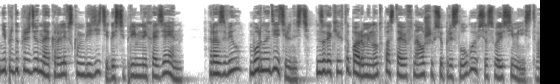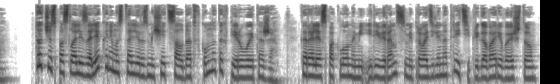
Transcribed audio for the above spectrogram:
Непредупрежденный о королевском визите гостеприимный хозяин развил бурную деятельность, за каких-то пару минут поставив на уши всю прислугу и все свое семейство. Тотчас послали за лекарем и стали размещать солдат в комнатах первого этажа. Короля с поклонами и реверансами проводили на третий, приговаривая, что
